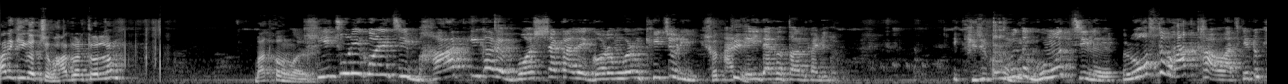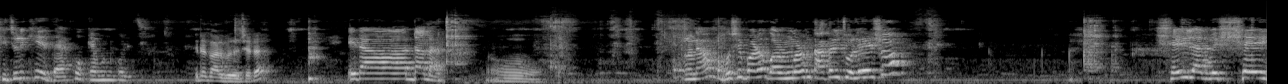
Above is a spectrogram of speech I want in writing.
আরে কি করছ? ভাত বাড়তে বললাম? ভাত কখন বাড়বে? খিচুড়ি করেছি। ভাত কি খাবে? বর্ষাকালে গরম গরম খিচুড়ি। সত্যি? এই দেখো তরকারি। এই খিচুড়ি কখন তুমি তো? ঘুমোচ্ছিলে। রোজ তো ভাত খাও। আজকে একটু খিচুড়ি খেয়ে দেখো কেমন করেছি। এটা কার বেরোচ্ছে এটা? এটা দাদার। ও। নাও বসে পড়ো গরম গরম তাড়াতাড়ি চলে এসো। সেই লাগবে সেই।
